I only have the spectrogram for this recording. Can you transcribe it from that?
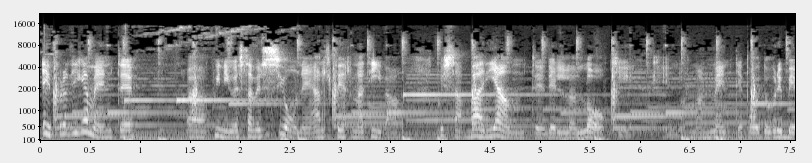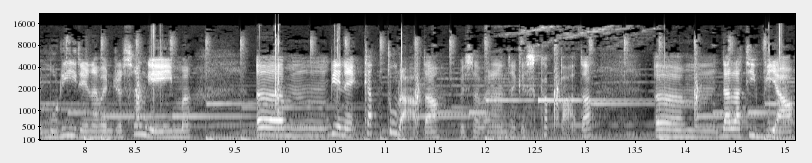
e praticamente uh, quindi questa versione alternativa, questa variante del Loki che normalmente poi dovrebbe morire in Avengers Endgame um, viene catturata, questa variante che è scappata, um, dalla TVA,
